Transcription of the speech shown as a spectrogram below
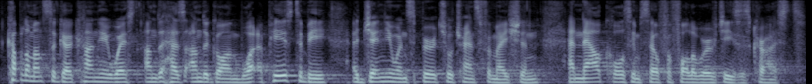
A couple of months ago, Kanye West under, has undergone what appears to be a genuine spiritual transformation and now calls himself a follower of Jesus Christ.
